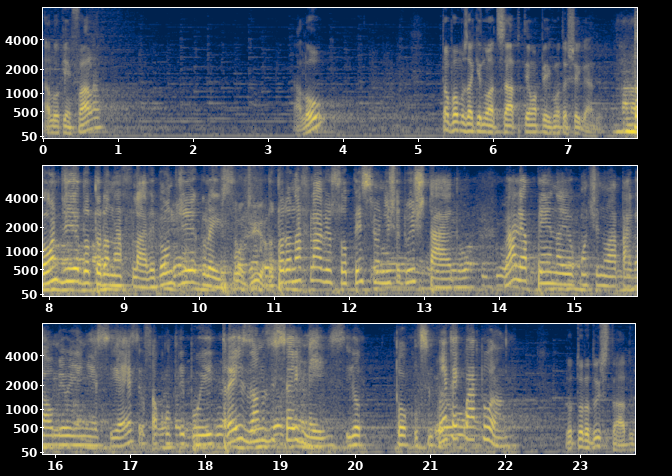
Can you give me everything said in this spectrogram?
Alô, quem fala? Alô? Então vamos aqui no WhatsApp, tem uma pergunta chegando. Bom dia, doutora Ana Flávia. Bom dia, Gleison. Bom dia. Doutora Ana Flávia, eu sou pensionista do Estado. Vale a pena eu continuar a pagar o meu INSS? Eu só contribuí três anos e seis meses. E eu tô com 54 anos. Doutora do Estado.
